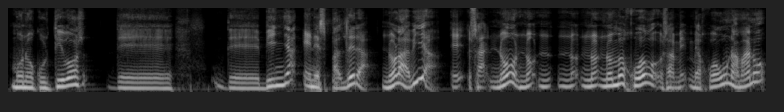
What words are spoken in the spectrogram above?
monocultivos de, viña en espaldera. No la había. Eh, o sea, no, no, no, no, me juego. O sea, me, juego una mano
